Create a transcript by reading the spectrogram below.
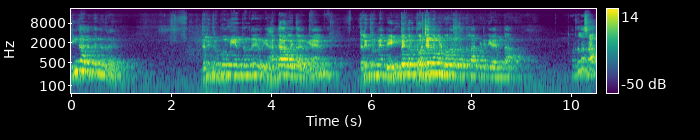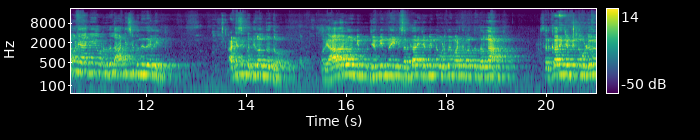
ಹಿಂಗಾಗತ್ತೆ ಹಂಗಂದ್ರೆ? ದಲಿತರ ಭೂಮಿ ಅಂತಂದ್ರೆ ಇವ್ರಿಗೆ ಹಗ್ಗ ಆಗೋಯ್ತಾ ಇವ್ರಿಗೆ? ದಲಿತರ ಮೇಲೆ ಹೆಂಗ್ ಬೇಕಾದ್ರೂ ದೌರ್ಜನ್ಯ ಮಾಡ್ಬೋದು ಅನ್ನೋ ಥರದಲ್ಲಿ ಆಗ್ಬಿಟ್ಟಿದೆಯಾ ಅಂತ ಅವ್ರದ್ದೆಲ್ಲ ಸಾಗುವಳಿ ಆಗಿ ಅವ್ರದ್ದೆಲ್ಲ ಆರ್ ಟಿ ಸಿ ಬಂದಿದೆ ಇಲ್ಲಿ. ಆರ್ ಟಿ ಸಿ ಬಂದಿರುವಂಥದ್ದು. ಅವ್ರು ಯಾರು ನಿಮ್ಮ ಜಮೀನ ಇಲ್ಲಿ ಸರ್ಕಾರಿ ಜಮೀನನ್ನ ಉಳುಮೆ ಮಾಡ್ತಿರುವಂಥದ್ದಲ್ಲ, ಸರ್ಕಾರಿ ಜಮೀನನ್ನ ಉಳುಮೆ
